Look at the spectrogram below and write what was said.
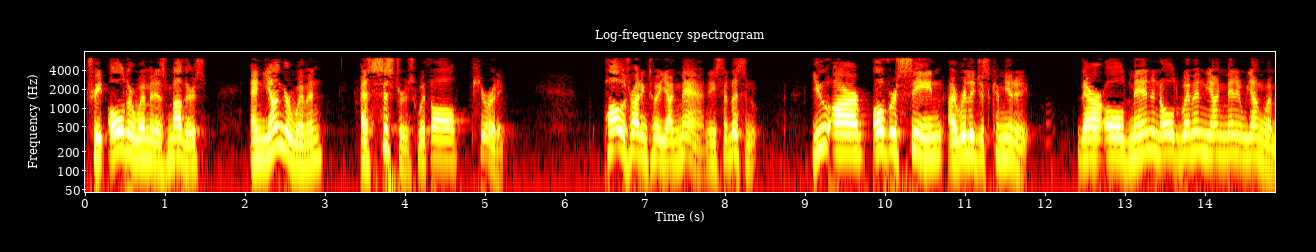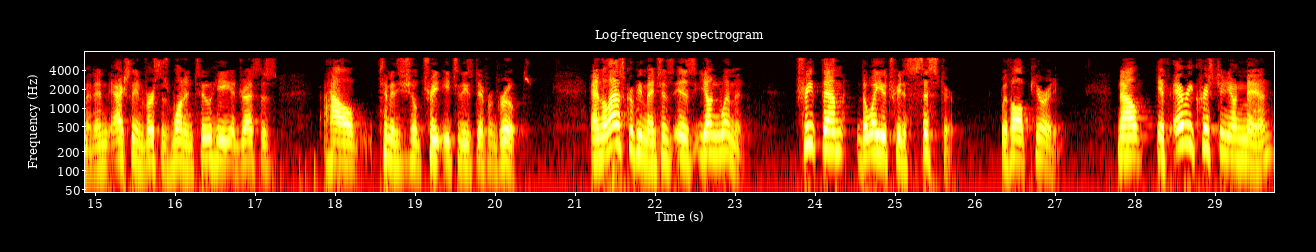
Treat older women as mothers and younger women as sisters with all purity. Paul was writing to a young man, and he said, Listen, you are overseeing a religious community there are old men and old women, young men and young women. And actually, in verses 1 and 2, he addresses how Timothy should treat each of these different groups. And the last group he mentions is young women. Treat them the way you treat a sister, with all purity. Now, if every Christian young man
